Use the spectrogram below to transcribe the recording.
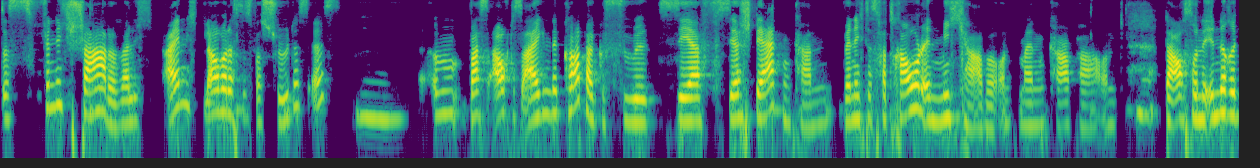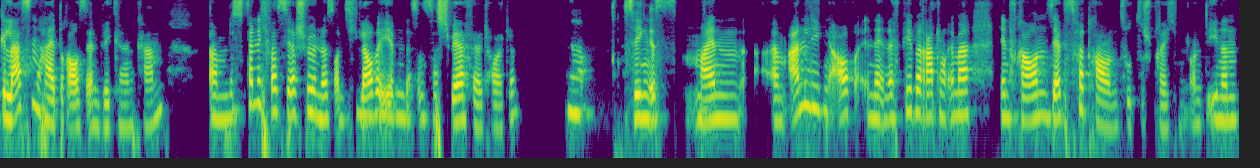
das finde ich schade, weil ich eigentlich glaube, dass das was Schönes ist. Mhm was auch das eigene Körpergefühl sehr, sehr stärken kann, wenn ich das Vertrauen in mich habe und meinen Körper und da auch so eine innere Gelassenheit draus entwickeln kann. Ähm, das finde ich was sehr Schönes und ich glaube eben, dass uns das schwerfällt heute. Ja. Deswegen ist mein ähm, Anliegen auch in der NFP-Beratung immer, den Frauen Selbstvertrauen zuzusprechen und ihnen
